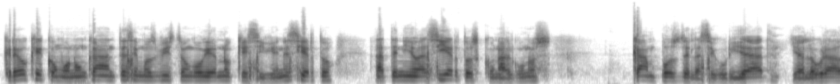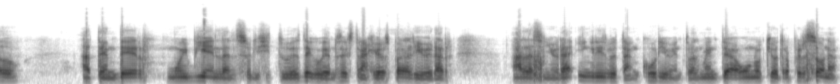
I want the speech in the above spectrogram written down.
Creo que como nunca antes hemos visto un gobierno que si bien es cierto ha tenido aciertos con algunos campos de la seguridad y ha logrado atender muy bien las solicitudes de gobiernos extranjeros para liberar a la señora Ingrid Betancourt y eventualmente a uno que otra persona.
